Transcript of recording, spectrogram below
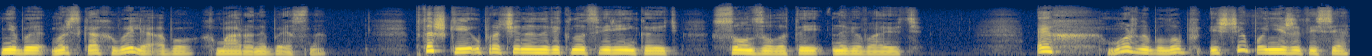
ніби морська хвиля або хмара небесна. Пташки у прочинене вікно цвірінькають, сон золотий навівають. Ех, можна було б іще поніжитися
